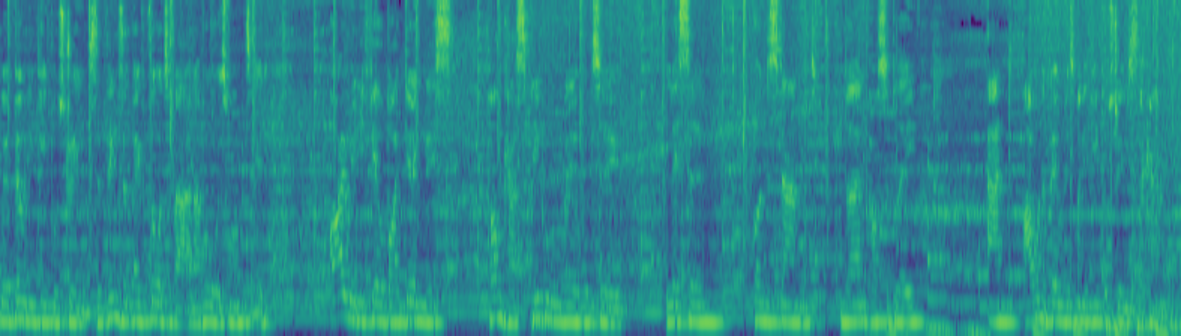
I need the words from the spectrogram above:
we're building people's dreams, the things that they've thought about and I've always wanted. I really feel by doing this podcast, people will be able to listen, understand, learn possibly, and I want to build as many people's dreams as I can.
